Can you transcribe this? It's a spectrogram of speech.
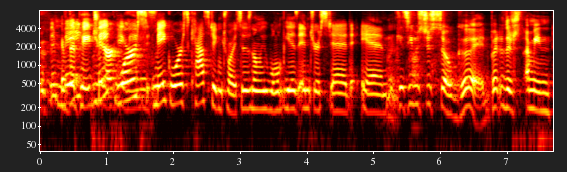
if make, the patriarchy make worse means- make worse casting choices, then we won't be as interested in because he was just so good. But there's, I mean,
